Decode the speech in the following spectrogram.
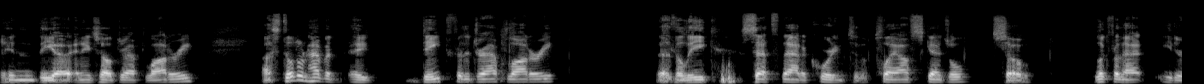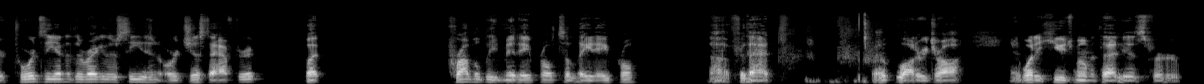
in the uh, NHL draft lottery. Uh, still don't have a, a, date for the draft lottery. the league sets that according to the playoff schedule. So look for that either towards the end of the regular season or just after it, but probably mid April to late April uh, for that uh, lottery draw. And what a huge moment that is for,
